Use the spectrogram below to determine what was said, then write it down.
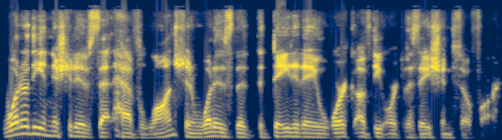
what are the initiatives that have launched and what is the day to day work of the organization so far?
